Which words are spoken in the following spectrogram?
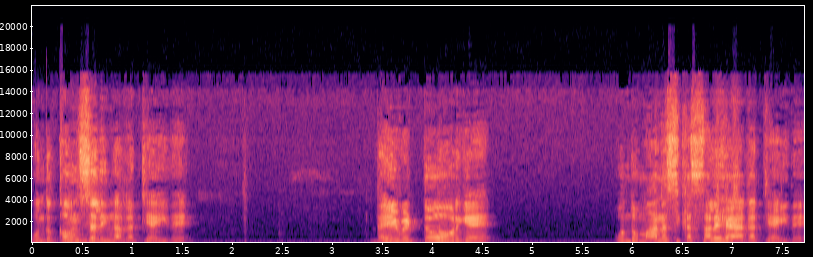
ಒಂದು ಕೌನ್ಸೆಲಿಂಗ್ ಅಗತ್ಯ ಇದೆ. ದಯವಿಟ್ಟು ಅವರಿಗೆ ಒಂದು ಮಾನಸಿಕ ಸಲಹೆ ಅಗತ್ಯ ಇದೆ.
